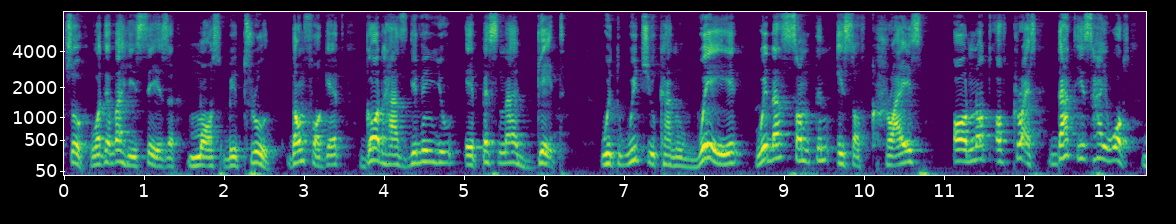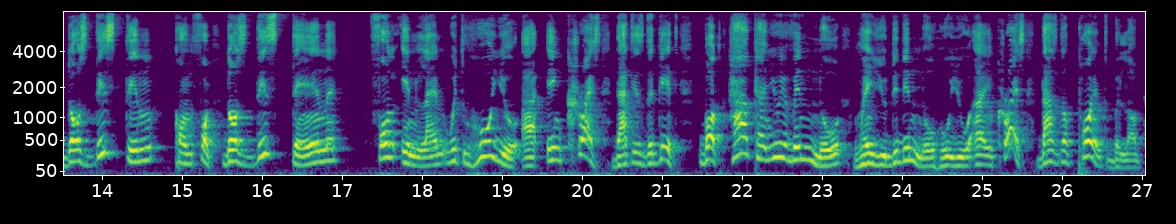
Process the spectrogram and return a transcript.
so whatever he says must be true. Don't forget, God has given you a personal gate with which you can weigh whether something is of Christ or not of Christ. That is how it works. Does this thing conform? Does this thing fall in line with who you are in Christ? That is the gate. But how can you even know when you didn't know who you are in Christ? That's the point, beloved.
